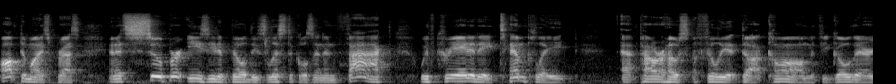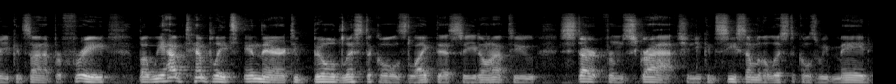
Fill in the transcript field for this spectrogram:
optimizepress and it's super easy to build these listicles. And in fact we've created a template at powerhouseaffiliate.com if you go there you can sign up for free but we have templates in there to build listicles like this so you don't have to start from scratch. And you can see some of the listicles we've made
